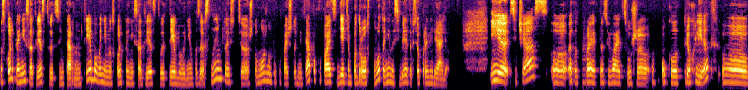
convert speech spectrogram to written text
насколько они соответствуют санитарным требованиям, насколько они соответствуют требованиям возрастным, то есть что можно покупать, что нельзя покупать детям, подросткам. Вот они на себе это все проверяли. И сейчас э, этот проект развивается уже около трех лет. Э,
